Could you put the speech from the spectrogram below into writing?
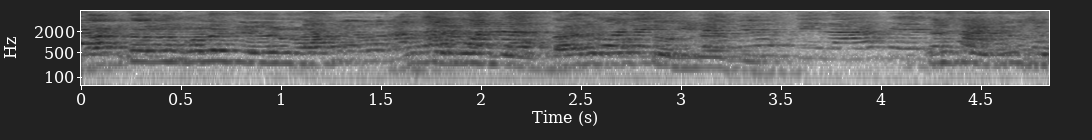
डॉक्टरनं मला दिलं ना डायरेक्ट सोडली होती त्या दिवशी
